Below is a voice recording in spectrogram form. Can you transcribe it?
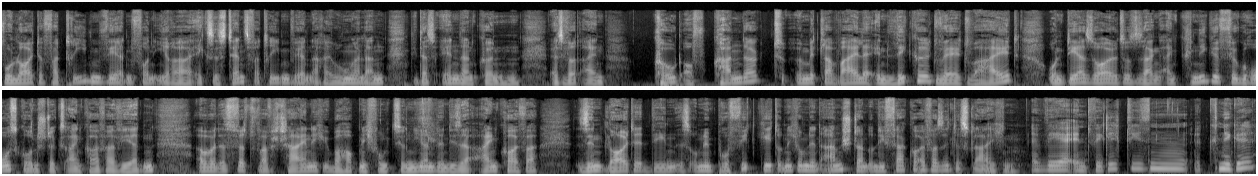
wo Leute vertrieben werden von ihrer Existenz vertrieben werden nach einem Hungerland, die das ändern könnten. Es wird ein Code of Conduct mittlerweile entwickelt weltweit und der soll sozusagen ein Knigge für Großgrundstückseinkäufer werden. Aber das wird wahrscheinlich überhaupt nicht funktionieren, denn diese Einkäufer sind Leute, denen es um den Profit geht und nicht um den Anstand und die Verkäufer sind desgleichen. Wer entwickelt diesen Knigge?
